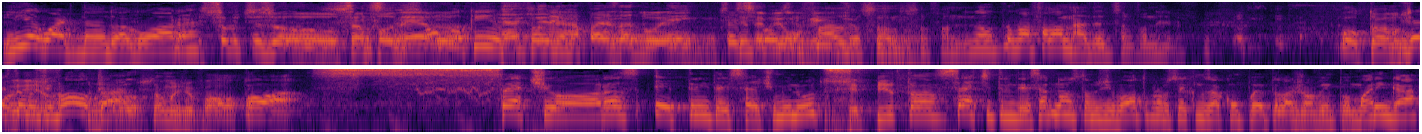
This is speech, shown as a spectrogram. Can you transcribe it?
lhe aguardando agora. Sobre o, tesouro, o sanfoneiro, Só um pouquinho, é sanfoneiro. aquele rapaz lá do EM, não sei se você Depois viu você um fala vídeo. do, san- do sanfoneiro. Não, não vai falar nada do sanfoneiro. Voltamos, Já estamos de volta? Estamos de volta. Ó, 7 horas e 37 minutos. Repita. 7h37, nós estamos de volta. Para você que nos acompanha pela Jovem Pan Maringá,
